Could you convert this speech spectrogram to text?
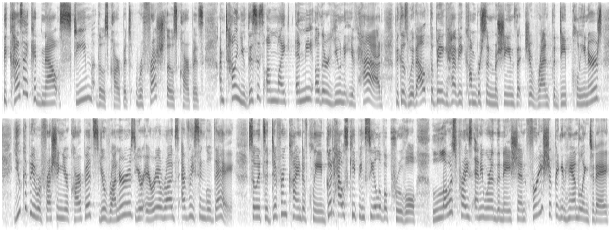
Because I could now steam those carpets, refresh those carpets, I'm telling you, this is unlike any other unit you've had because without the big, heavy, cumbersome machines that you rent, the deep cleaners, you could be refreshing your carpets, your runners, your area rugs every single day. So it's a different kind of clean, good housekeeping seal of approval, lowest price anywhere in the nation, free shipping and handling today,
